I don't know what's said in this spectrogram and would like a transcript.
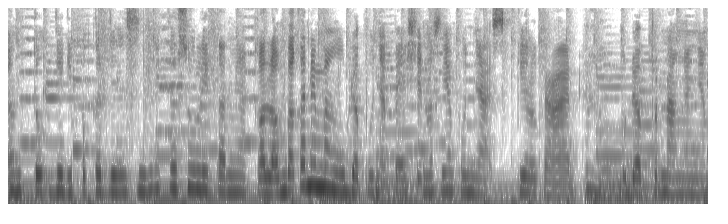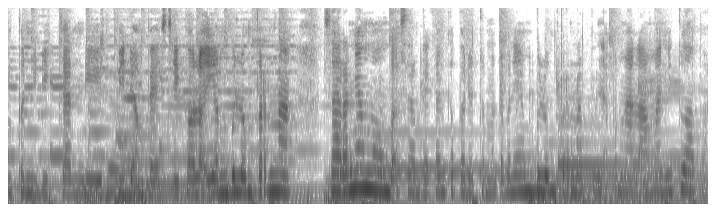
Untuk jadi pekerja sendiri kesulitannya. Kalau mbak kan emang udah punya passion maksudnya punya skill kan. Hmm. udah pernah ngenyam pendidikan di Betul. bidang pastry kalau yang belum pernah saran yang mau mbak sampaikan kepada teman-teman yang belum pernah punya pengalaman itu apa?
